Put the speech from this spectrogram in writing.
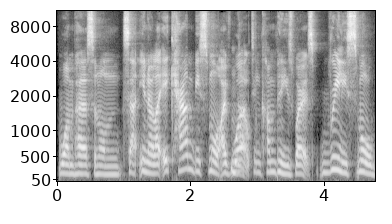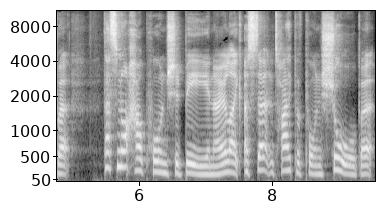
one person on set you know like it can be small. I've worked in companies where it's really small but that's not how porn should be you know? Like a certain type of porn sure but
